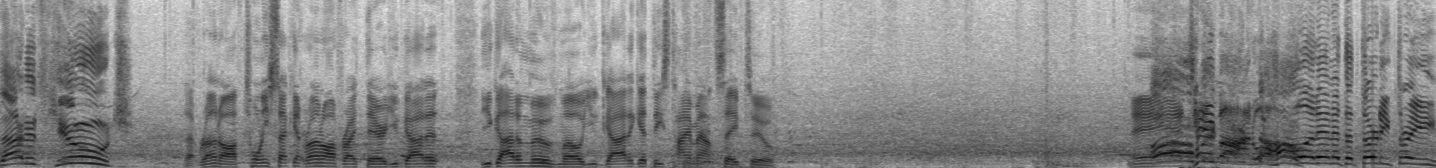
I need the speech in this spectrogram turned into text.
That is huge! That runoff, 20 second runoff right there. You got it. You got to move, Mo. You got to get these timeouts saved too. And Oh, Tavon will haul it in at the 33.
